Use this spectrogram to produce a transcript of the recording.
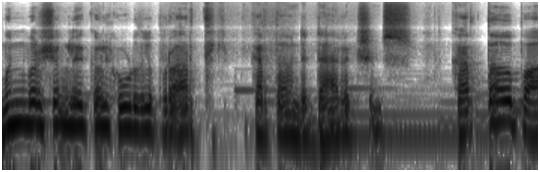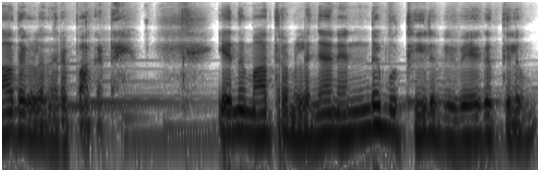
മുൻ വർഷങ്ങളേക്കാൾ കൂടുതൽ പ്രാർത്ഥിക്കും. കർത്താവിന്റെ ഡയറക്ഷൻസ് കർത്താവ് പാതകളെ നിരപ്പാക്കട്ടെ. എന്ന് മാത്രമല്ല ഞാൻ എന്റെ ബുദ്ധിയിലും വിവേകത്തിലും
